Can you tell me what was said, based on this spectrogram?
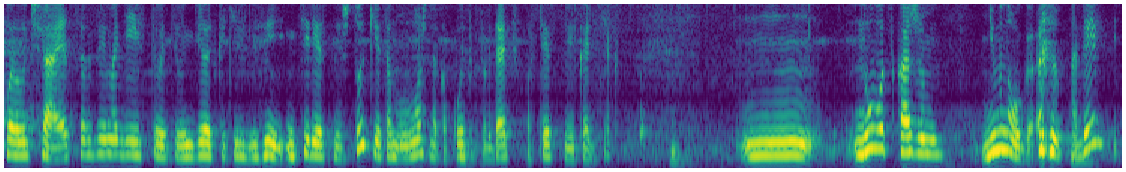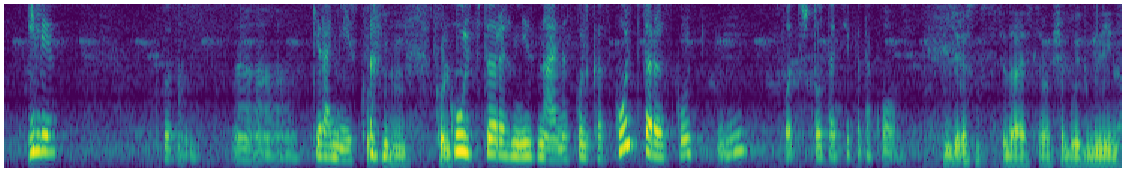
получается взаимодействовать, он делает какие-то интересные штуки, этому можно какой-то придать впоследствии контекст. Ну вот, скажем, немного модель или кто там, э, керамист, скульптор. скульптор, не знаю, насколько скульптор, скульп... ну, вот что-то типа такого. Интересно, кстати, да, если вообще будет глина,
